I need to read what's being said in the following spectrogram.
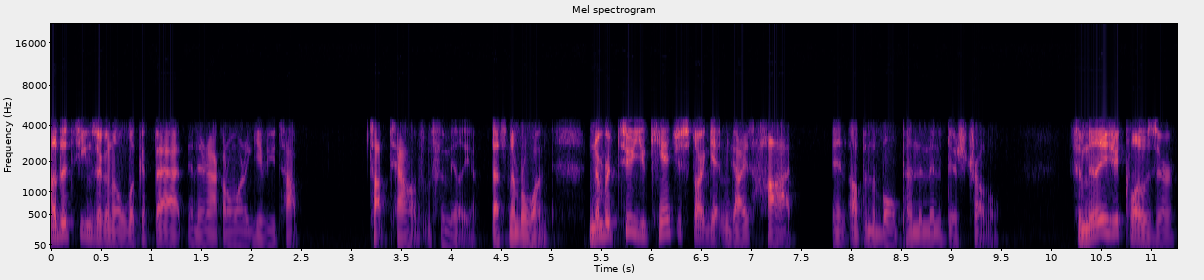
Other teams are going to look at that and they're not going to want to give you top top talent for Familia. That's number one. Number two, you can't just start getting guys hot and up in the bullpen the minute there's trouble. Familia's your closer,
